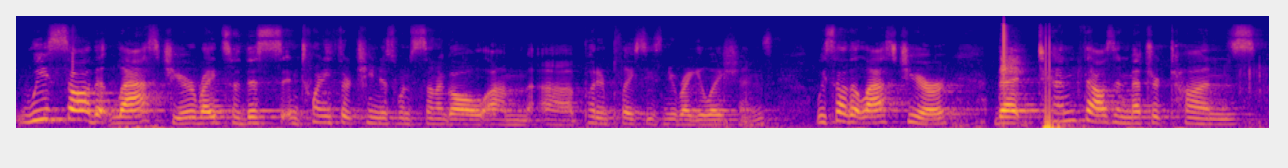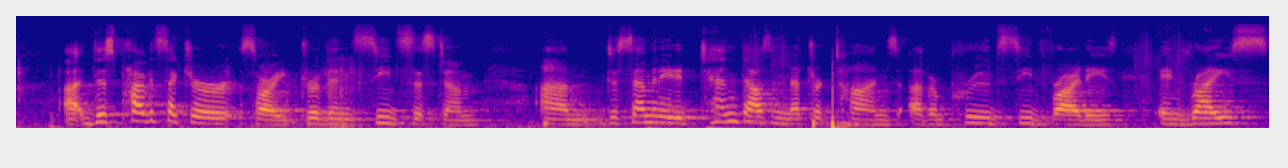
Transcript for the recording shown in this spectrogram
we saw that last year, right? So this in 2013 is when Senegal um, uh, put in place these new regulations. We saw that last year that 10,000 metric tons, uh, this private sector, sorry, driven seed system um, disseminated 10,000 metric tons of improved seed varieties in rice,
